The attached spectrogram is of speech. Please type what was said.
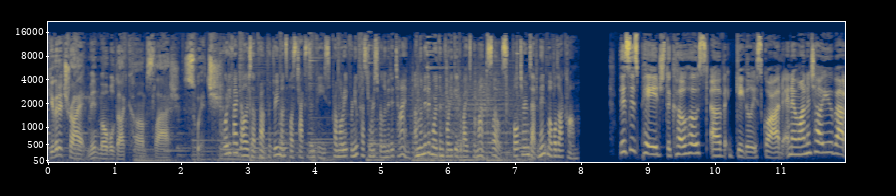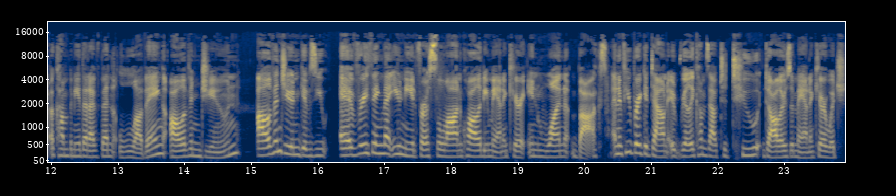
Give it a try at mintmobile.com slash switch. $45 upfront for three months plus taxes and fees. Promo rate for new customers for limited time. Unlimited more than 40 gigabytes per month. Slows. Full terms at mintmobile.com. This is Paige, the co-host of Giggly Squad, and I want to tell you about a company that I've been loving, Olive and June. Olive and June gives you everything that you need for a salon quality manicure in one box. And if you break it down, it really comes out to $2 a manicure, which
